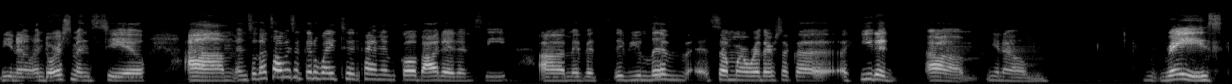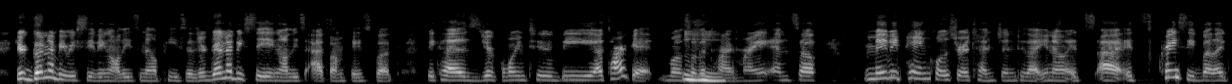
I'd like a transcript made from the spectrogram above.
you know endorsements to you. Um, and so that's always a good way to kind of go about it and see um, if it's if you live somewhere where there's like a, a heated um, you know raise, you're going to be receiving all these mail pieces. You're going to be seeing all these ads on Facebook because you're going to be a target most mm-hmm. of the mm-hmm. time, right? And so maybe paying closer attention to that. You know, it's uh it's crazy, but like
